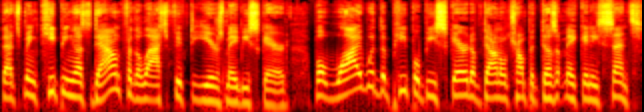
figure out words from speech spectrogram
that's been keeping us down for the last 50 years may be scared. But why would the people be scared of Donald Trump? It doesn't make any sense.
